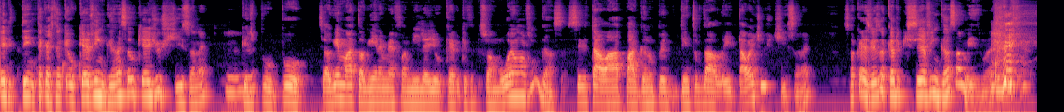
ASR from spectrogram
ele tem, tem a questão que o que é vingança e o que é justiça, né? Uhum. Porque, tipo, pô, se alguém mata alguém na minha família e eu quero que essa pessoa morra, é uma vingança. Se ele tá lá pagando dentro da lei e tal, é justiça, né? Só que às vezes eu quero que seja vingança mesmo, né?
